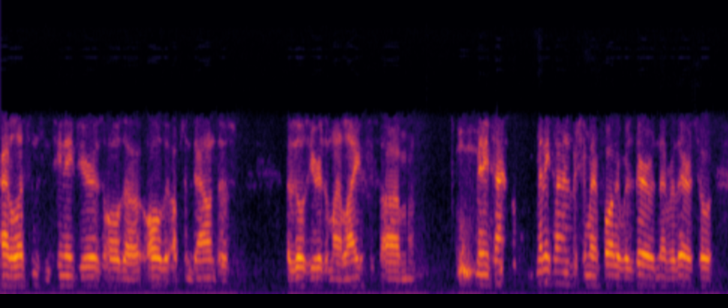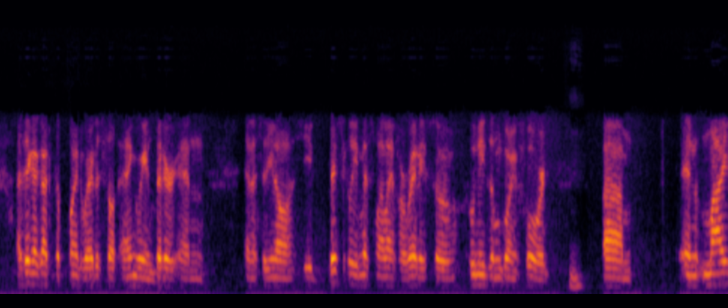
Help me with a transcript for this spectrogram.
adolescence and teenage years, all the all the ups and downs of of those years of my life. Um, many times, many times, wishing my father was there, was never there. So, I think I got to the point where I just felt angry and bitter, and and I said, you know, he basically missed my life already. So, who needs him going forward? Um, and my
